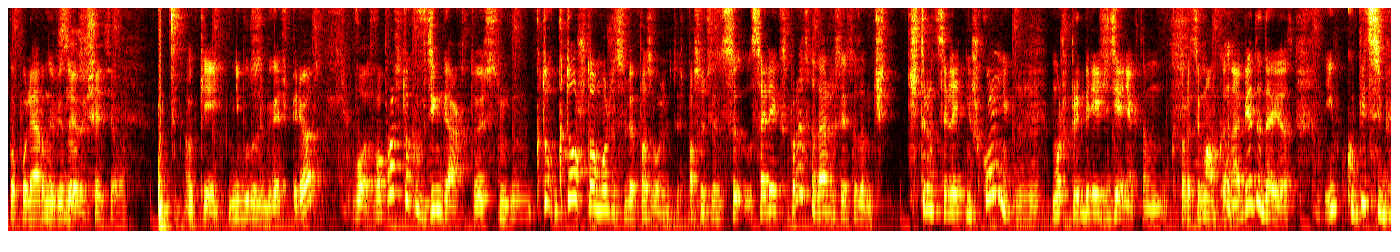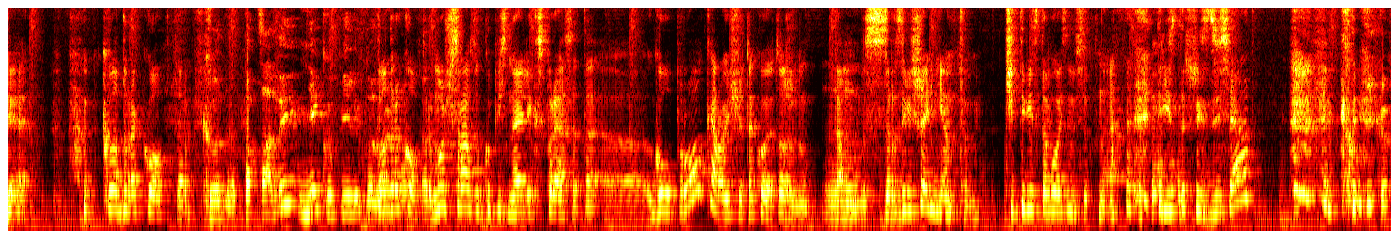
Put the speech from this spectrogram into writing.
популярный видос. Следующая тема. Окей, не буду забегать вперед. Вот, вопрос только в деньгах. То есть, кто, кто что может себе позволить. То есть, по сути, с, с Алиэкспресса, даже если ты там ч- 14-летний школьник, можешь приберечь денег, там, которые тебе мамка на обеды дает, и купить себе квадрокоптер. Квадро- Пацаны мне купили Квадрокоптер. Можешь сразу купить на Алиэкспресс это. э, GoPro, короче, такое тоже, ну, там, с разрешением там 480 на 360. Ромбиков.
